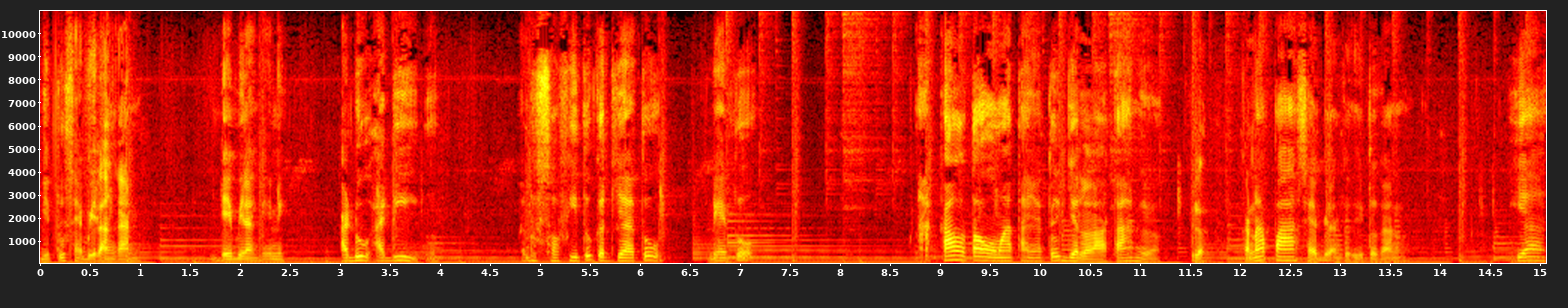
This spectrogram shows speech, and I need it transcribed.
Gitu saya bilang kan. Dia bilang gini aduh Adi aduh Sofi itu kerja tuh dia tuh nakal tau matanya tuh jelalatan gitu. Loh kenapa? Saya bilang kayak gitu kan. Iya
